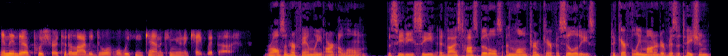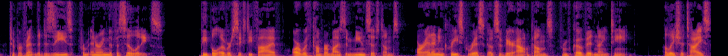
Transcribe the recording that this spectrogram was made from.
and then they'll push her to the lobby door where we can kind of communicate with us. Rawls and her family aren't alone. The CDC advised hospitals and long term care facilities to carefully monitor visitation to prevent the disease from entering the facilities. People over 65 or with compromised immune systems are at an increased risk of severe outcomes from COVID 19. Alicia Tice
